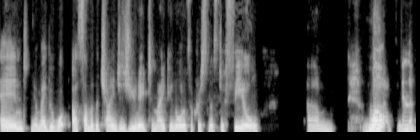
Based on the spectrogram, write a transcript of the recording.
And you know, maybe what are some of the changes you need to make in order for Christmas to feel um, well, and,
